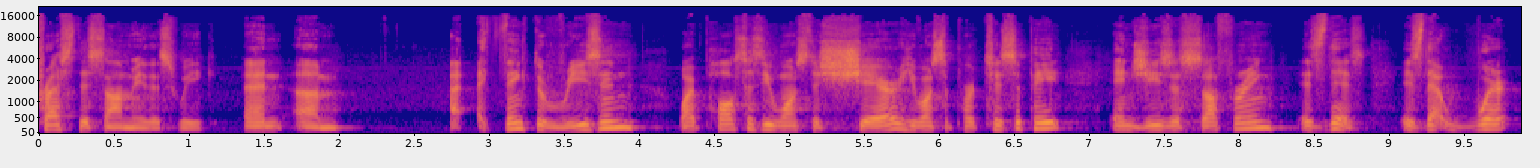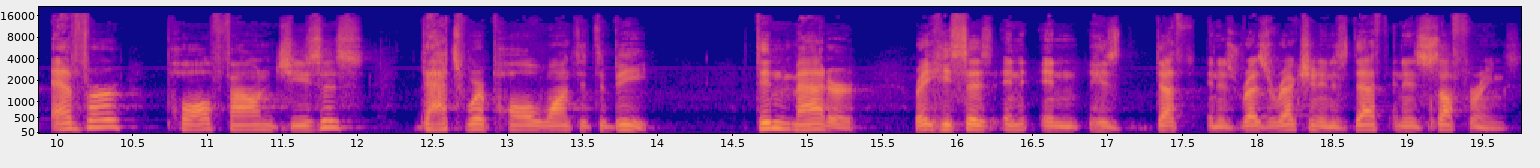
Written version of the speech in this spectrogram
pressed this on me this week. And um, I, I think the reason why Paul says he wants to share, he wants to participate in Jesus' suffering is this, is that wherever Paul found Jesus, that's where Paul wanted to be. It didn't matter, right? He says in, in his death, in his resurrection, in his death, in his sufferings,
